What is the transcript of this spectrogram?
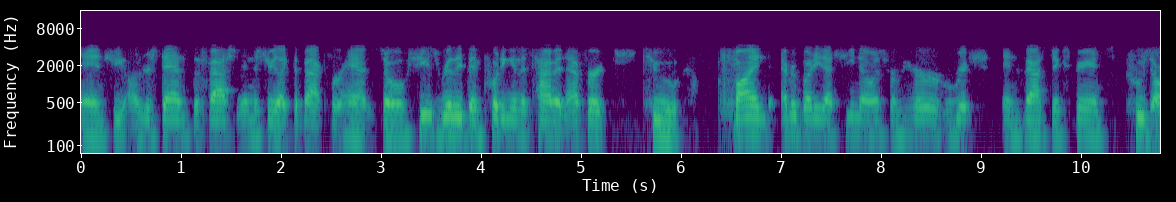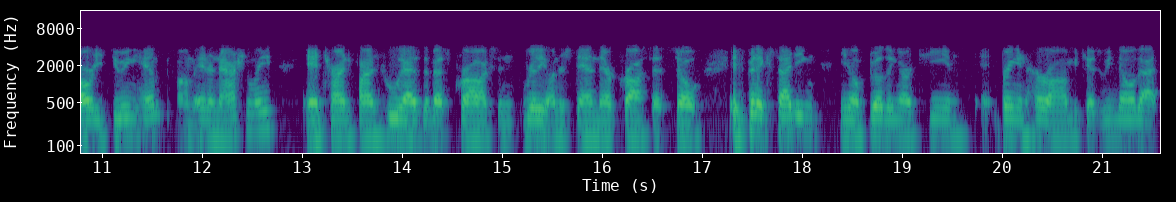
and she understands the fashion industry like the back of her hand. So she's really been putting in the time and effort to find everybody that she knows from her rich and vast experience who's already doing hemp um, internationally and trying to find who has the best products and really understand their process. So it's been exciting, you know, building our team, bringing her on because we know that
